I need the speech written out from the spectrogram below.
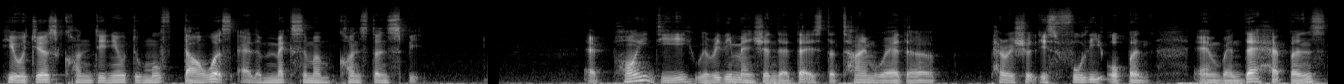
he will just continue to move downwards at the maximum constant speed. At point D, we already mentioned that that is the time where the parachute is fully open. And when that happens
